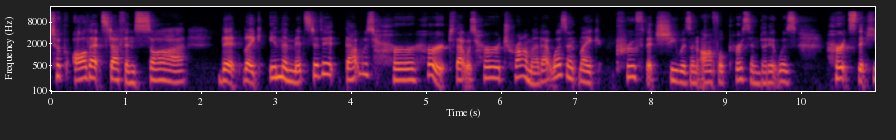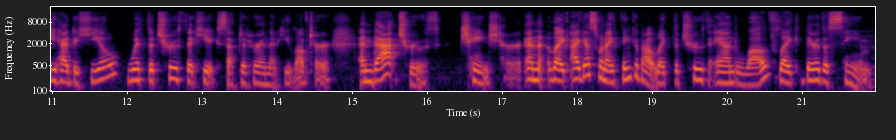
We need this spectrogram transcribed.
took all that stuff and saw that like in the midst of it that was her hurt. That was her trauma. That wasn't like proof that she was an awful person but it was hurts that he had to heal with the truth that he accepted her and that he loved her. And that truth changed her. And like I guess when I think about like the truth and love, like they're the same,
